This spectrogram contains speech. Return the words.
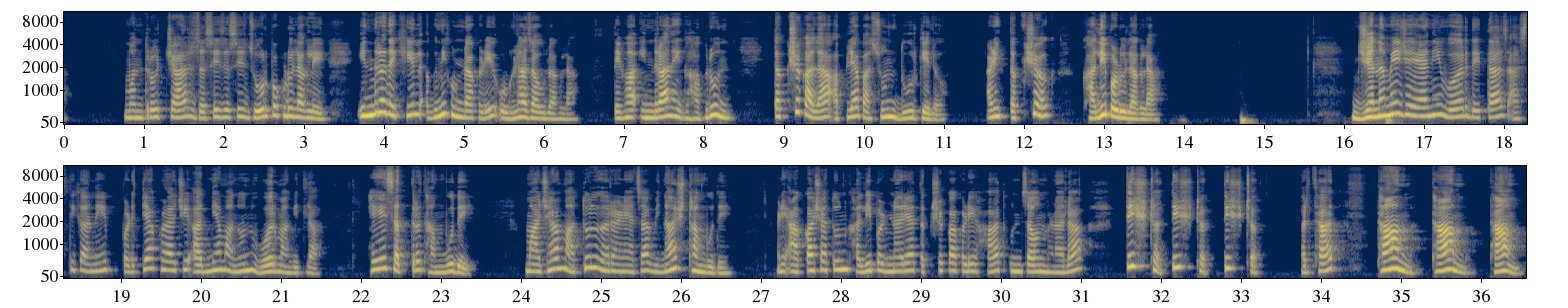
मंत्रोच्चार जसे जसे जोर पकडू लागले इंद्र देखील अग्निकुंडाकडे ओढला जाऊ लागला. तेव्हा इंद्राने घाबरून तक्षकाला आपल्यापासून दूर केलं आणि तक्षक खाली पडू लागला. जनमेजयानी वर देताच आस्तिकाने पडत्या फळाची आज्ञा मानून वर मागितला. हे सत्र थांबू दे. माझ्या मातुल घराण्याचा विनाश थांबू दे. आणि आकाशातून खाली पडणाऱ्या तक्षकाकडे हात उंचावून म्हणाला तिष्ठ तिष्ठ तिष्ठ. अर्थात थांब थांब थांब.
